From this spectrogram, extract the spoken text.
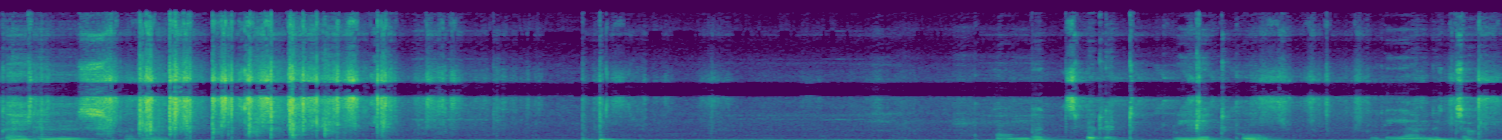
Guidance for you. but spirit be at home be on the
